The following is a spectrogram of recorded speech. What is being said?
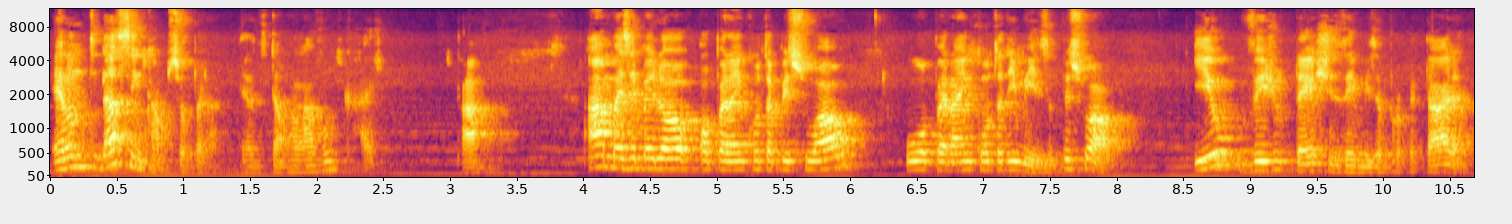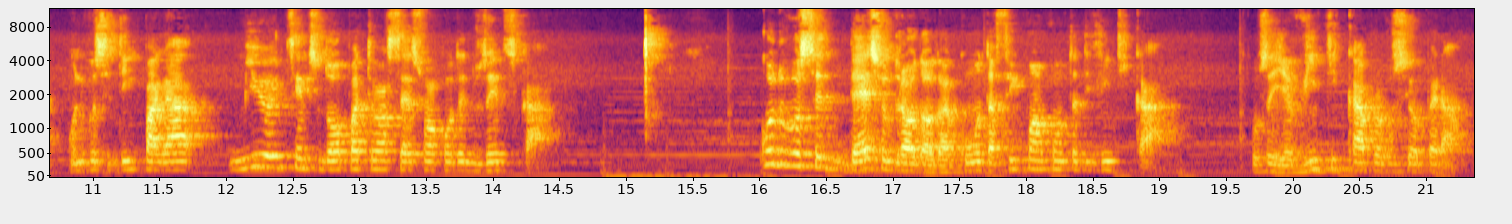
Ela não te dá 100k para você operar, ela te dá uma alavancagem, tá? Ah, mas é melhor operar em conta pessoal ou operar em conta de mesa? Pessoal, eu vejo testes em mesa proprietária onde você tem que pagar 1.800 dólares para ter acesso a uma conta de 200k. Quando você desce o drawdown da conta, fica uma conta de 20k, ou seja, 20k para você operar.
